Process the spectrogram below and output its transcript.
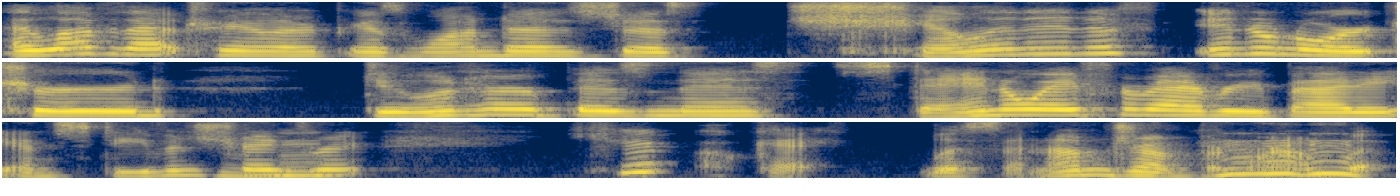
I love that trailer because Wanda is just chilling in a in an orchard, doing her business, staying away from everybody, and Stephen Strange. Mhm. right- Here, okay, listen, I'm jumping around, but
